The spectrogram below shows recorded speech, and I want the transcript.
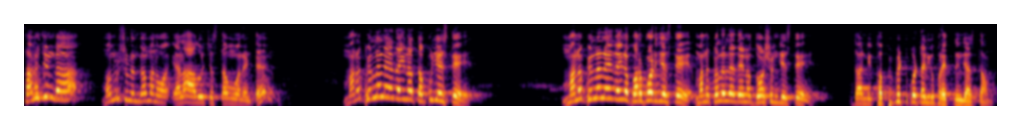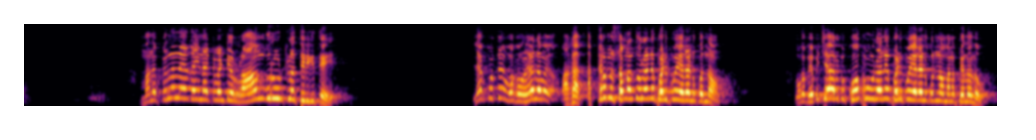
సహజంగా మనుషులంగా మనం ఎలా ఆలోచిస్తాము అని అంటే మన పిల్లలు ఏదైనా తప్పు చేస్తే మన పిల్లలు ఏదైనా పొరపాటు చేస్తే మన పిల్లలు ఏదైనా దోషం చేస్తే దాన్ని కప్పిపెట్టుకోవటానికి ప్రయత్నం చేస్తాం. మన పిల్లలు ఏదైనటువంటి రాంగ్ రూట్లో తిరిగితే లేకపోతే ఒకవేళ ఒక అక్రమ సంబంధంలోనే పడిపోయారనుకుందాం ఒక వ్యభిచారపు కోపంలోనే పడిపోయారు అనుకున్నాం మన పిల్లలు.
